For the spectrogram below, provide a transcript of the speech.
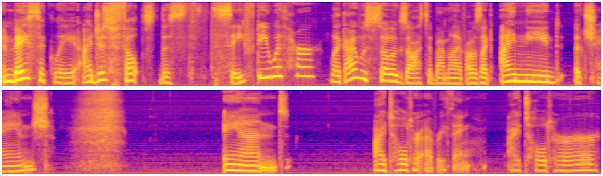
And basically, I just felt this safety with her. Like I was so exhausted by my life. I was like, I need a change. And I told her everything. I told her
